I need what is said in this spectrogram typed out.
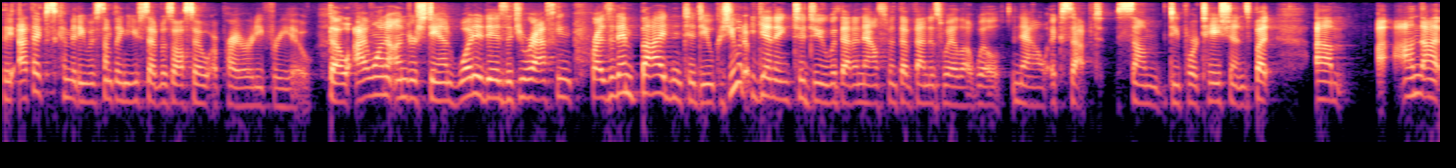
the ethics committee was something you said was also a priority for you. Though I want to understand what it is that you were asking President Biden to do, because you were beginning to do with that announcement that Venezuela will now accept some deportations. But um, on that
